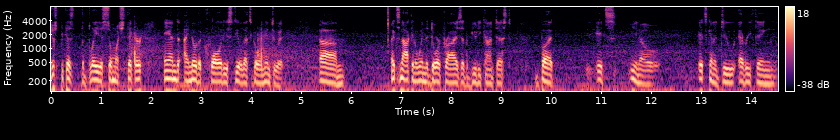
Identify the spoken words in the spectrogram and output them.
just because the blade is so much thicker and I know the quality of steel that's going into it. Um, it's not going to win the door prize at the beauty contest, but it's, you know, it's going to do everything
